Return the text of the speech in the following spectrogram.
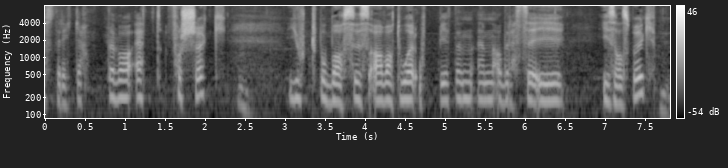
Østerrike. Det var et forsøk gjort på basis av at hun har oppgitt en, en adresse i, i Salzburg mm.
